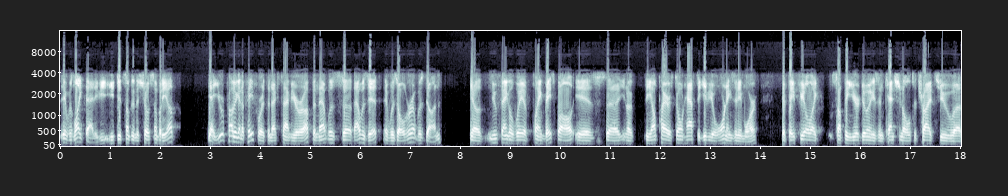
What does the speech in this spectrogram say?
it was like that. If you, you did something to show somebody up, yeah, you were probably going to pay for it the next time you were up, and that was uh, that was it. It was over. It was done. You know, newfangled way of playing baseball is uh, you know the umpires don't have to give you warnings anymore. If they feel like something you're doing is intentional to try to uh,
